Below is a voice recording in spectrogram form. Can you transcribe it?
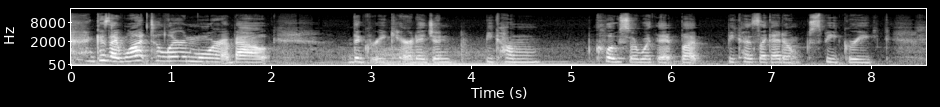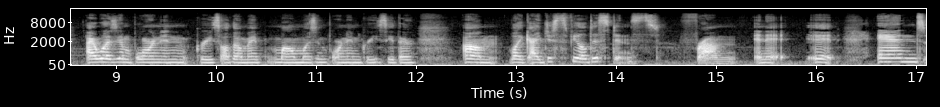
because I want to learn more about the Greek heritage and become closer with it, but because like I don't speak Greek, I wasn't born in Greece, although my mom wasn't born in Greece either. Um, like I just feel distanced from in it it and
